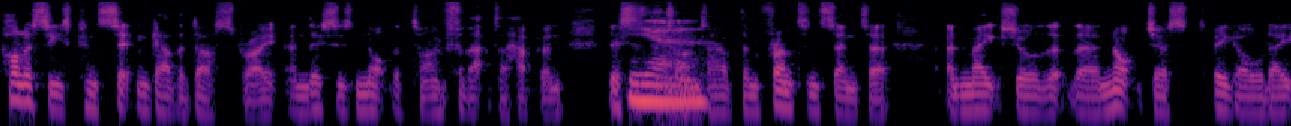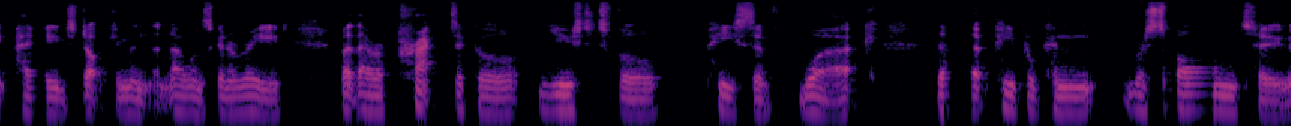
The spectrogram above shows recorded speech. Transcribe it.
policies can sit and gather dust right? And this is not the time for that to happen. This is yeah. the time to have them front and center and make sure that they're not just big old eight page document that no one's going to read but they're a practical useful piece of work that, that people can respond to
